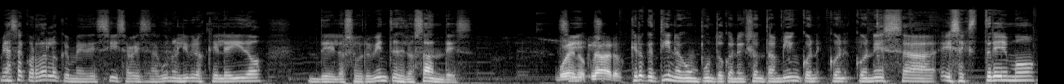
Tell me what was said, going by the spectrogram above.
me, hace acordar lo que me decís a veces, algunos libros que he leído de los sobrevivientes de los Andes. Bueno, claro. Creo que tiene algún punto de conexión también con, con, con esa, ese extremo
